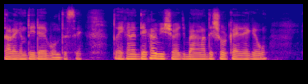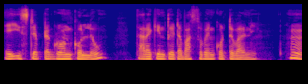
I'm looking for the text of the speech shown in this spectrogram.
তারা কিন্তু এটাই বলতেছে। তো এখানে দেখার বিষয় যে বাংলাদেশ সরকারের আগেও এই স্টেপটা গ্রহণ করলেও তারা কিন্তু এটা বাস্তবায়ন করতে পারেনি। হুম,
